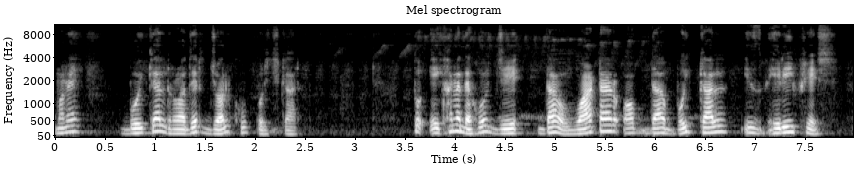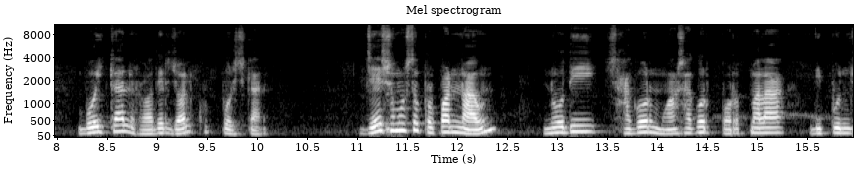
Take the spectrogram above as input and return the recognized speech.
মানে বৈকাল হ্রদের জল খুব পরিষ্কার। তো এখানে দেখো যে the water of the Baikal is very fresh Baikal হ্রদের জল খুব পরিষ্কার। যে সমস্ত প্রপার নাউন নদী, সাগর, মহাসাগর, পর্বতমালা, দ্বীপপুঞ্জ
